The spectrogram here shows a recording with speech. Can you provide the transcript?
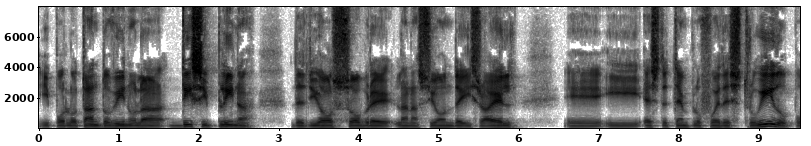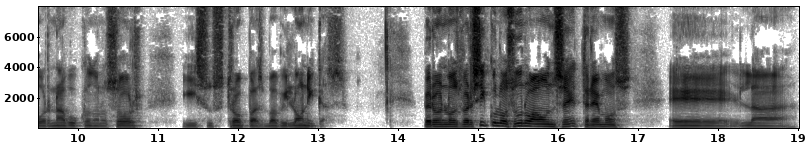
y por lo tanto vino la disciplina de Dios sobre la nación de Israel eh, y este templo fue destruido por Nabucodonosor y sus tropas babilónicas. Pero en los versículos 1 a 11 tenemos eh, la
